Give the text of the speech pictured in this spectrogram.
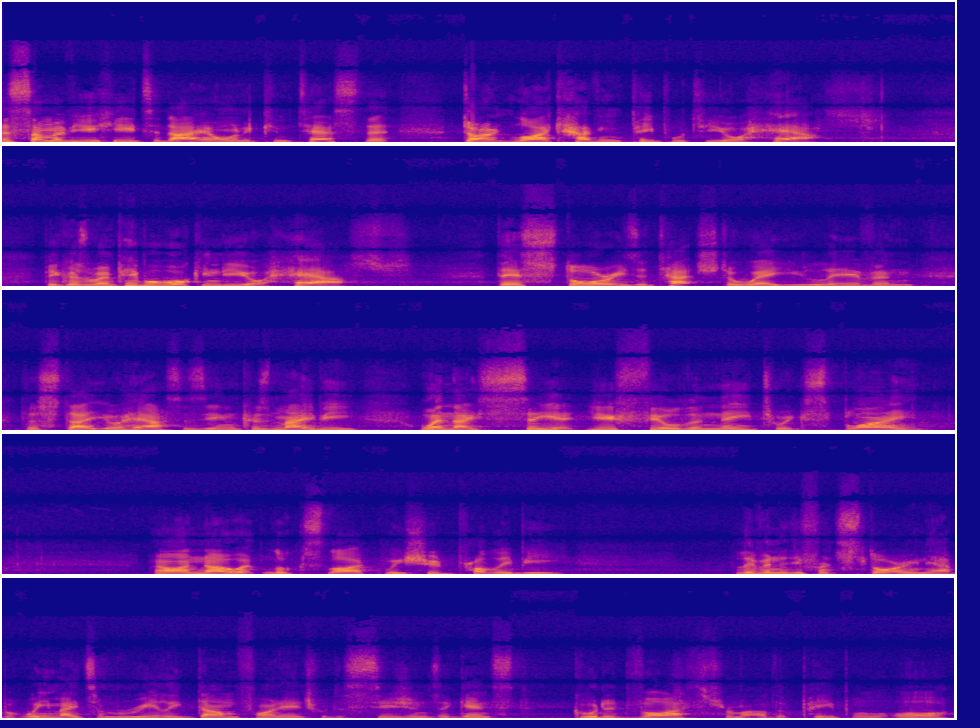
There's some of you here today, I want to contest, that don't like having people to your house. Because when people walk into your house, there's stories attached to where you live and the state your house is in. Because maybe when they see it, you feel the need to explain. Now, I know it looks like we should probably be living a different story now, but we made some really dumb financial decisions against good advice from other people, or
